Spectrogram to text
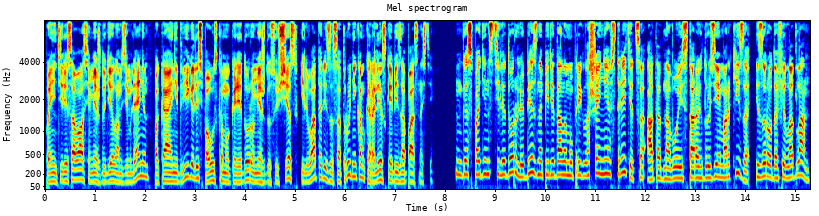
Поинтересовался между делом землянин, пока они двигались по узкому коридору между существ в кильваторе за сотрудником королевской безопасности. Господин Стилидор любезно передал ему приглашение встретиться от одного из старых друзей маркиза из рода Филадлан.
